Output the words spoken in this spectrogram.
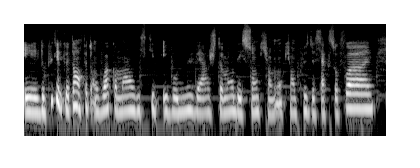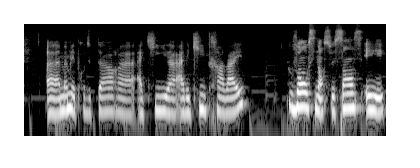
Et depuis quelques temps, en fait, on voit comment Whisky évolue vers justement des sons qui ont, qui ont plus de saxophone. Euh, même les producteurs avec qui il travaille vont aussi dans ce sens. Et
